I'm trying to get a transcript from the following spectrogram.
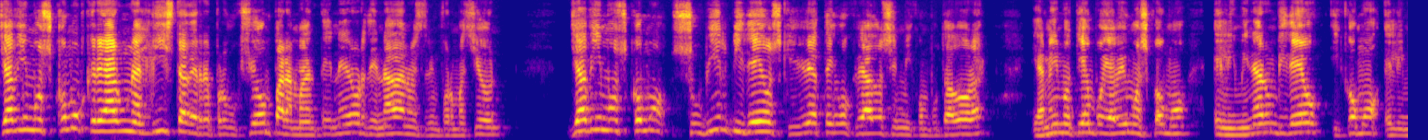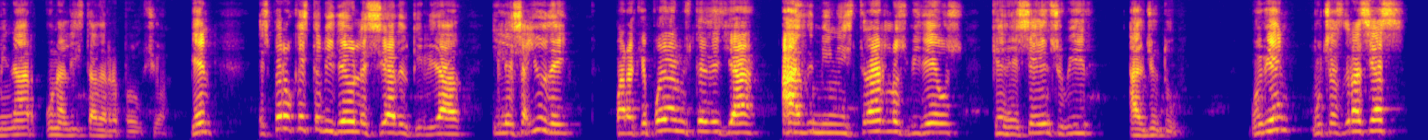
Ya vimos cómo crear una lista de reproducción para mantener ordenada nuestra información. Ya vimos cómo subir videos que yo ya tengo creados en mi computadora y al mismo tiempo ya vimos cómo eliminar un video y cómo eliminar una lista de reproducción. Bien, espero que este video les sea de utilidad y les ayude para que puedan ustedes ya administrar los videos que deseen subir al YouTube. Muy bien, muchas gracias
